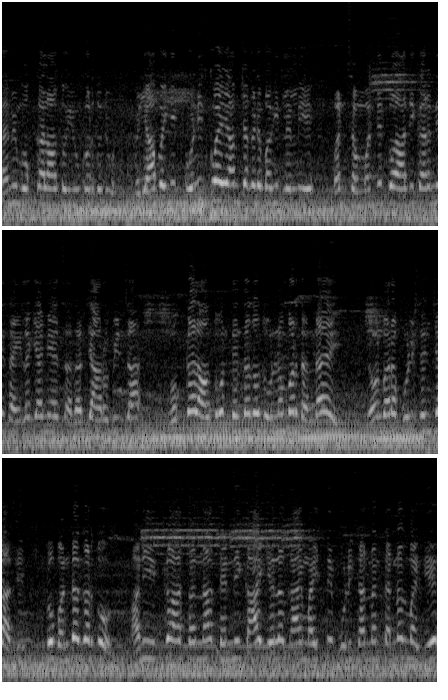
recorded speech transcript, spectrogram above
आम्ही मोक्का लावतो यू करतो देऊ. म्हणजे यापैकी कोणीच काही आमच्याकडे बघितलेलं नाही पण संबंधित अधिकाऱ्यांनी सांगितलं की आम्ही या सदरच्या आरोपींचा मोक्का लावतो आणि त्यांचा जो दोन नंबर धंदा आहे जेवणबारा पोलिसांच्या हाती तो बंद करतो. आणि इतकं असताना त्यांनी काय केलं काय माहीत नाही. पोलिसांना आणि त्यांनाच माहिती आहे.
